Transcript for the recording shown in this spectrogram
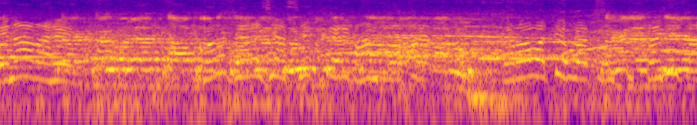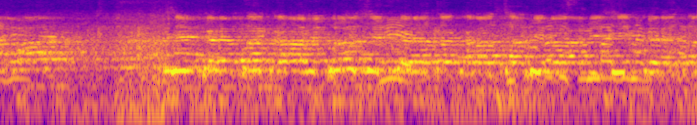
येणार आहे आपण खरोखरच या शेतकरी बांधव करावं तेवढं कौतुकाचीच आहे मित्र शेतकऱ्याचा शेतकऱ्याचा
